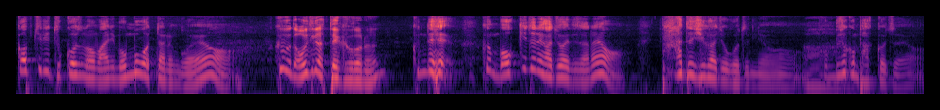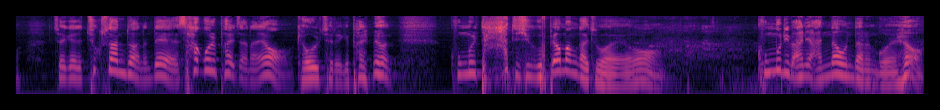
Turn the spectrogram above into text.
껍질이 두꺼워서 너무 많이 못 먹었다는 거예요. 그럼 어디 갔대 그거는? 근데 그럼 먹기 전에 가져와야 되잖아요. 다 드시고 가져오거든요. 아. 무조건 바꿔줘요. 저희가 축산도 하는데 사골 팔잖아요. 겨울철에 팔면 국물 다 드시고 뼈만 가져와요. 국물이 많이 안 나온다는 거예요.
